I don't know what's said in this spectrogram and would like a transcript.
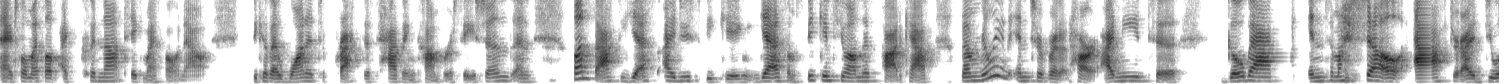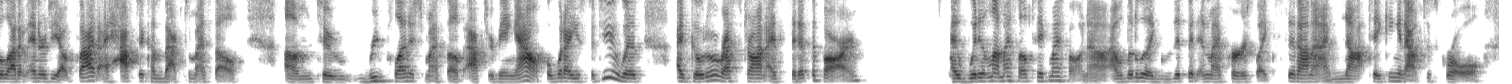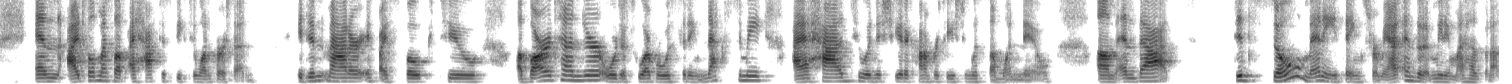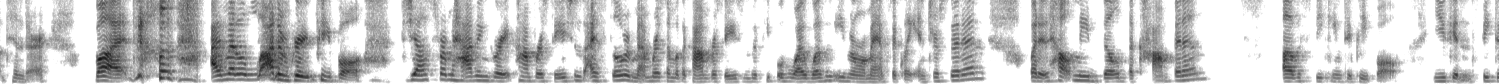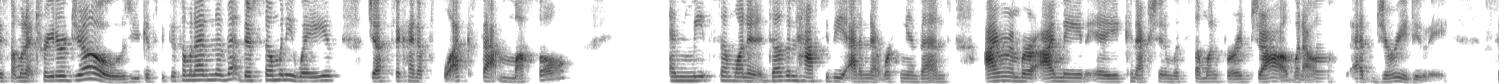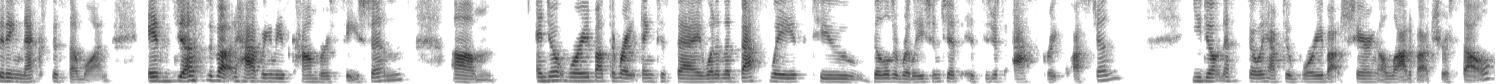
And I told myself I could not take my phone out because I wanted to practice having conversations. And fun fact yes, I do speaking. Yes, I'm speaking to you on this podcast, but I'm really an introvert at heart. I need to go back into my shell after I do a lot of energy outside. I have to come back to myself um, to replenish myself after being out. But what I used to do was I'd go to a restaurant, I'd sit at the bar. I wouldn't let myself take my phone out. I would literally like zip it in my purse, like sit on it. I'm not taking it out to scroll. And I told myself I have to speak to one person. It didn't matter if I spoke to a bartender or just whoever was sitting next to me. I had to initiate a conversation with someone new. Um, and that did so many things for me. I ended up meeting my husband on Tinder, but I met a lot of great people just from having great conversations. I still remember some of the conversations of people who I wasn't even romantically interested in, but it helped me build the confidence of speaking to people. You can speak to someone at Trader Joe's, you can speak to someone at an event. There's so many ways just to kind of flex that muscle and meet someone and it doesn't have to be at a networking event. I remember i made a connection with someone for a job when i was at jury duty sitting next to someone. It's just about having these conversations um, and don't worry about the right thing to say. One of the best ways to build a relationship is to just ask great questions. You don't necessarily have to worry about sharing a lot about yourself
